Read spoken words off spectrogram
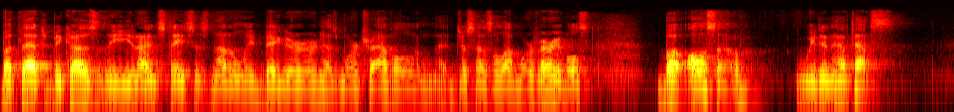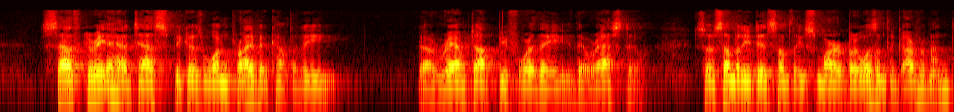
But that because the United States is not only bigger and has more travel and just has a lot more variables, but also we didn't have tests. South Korea had tests because one private company uh, ramped up before they, they were asked to. So somebody did something smart, but it wasn't the government.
